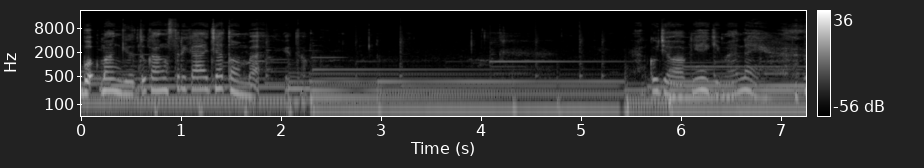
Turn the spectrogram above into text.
Mbok manggil tukang setrika aja toh mbak gitu. Aku jawabnya gimana ya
